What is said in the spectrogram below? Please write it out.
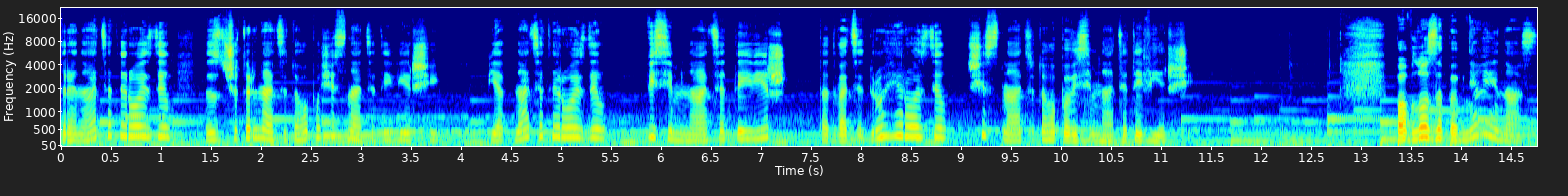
13 розділ з 14 по 16 вірші, 15 розділ, 18 вірш та 22 розділ з 16 по 18 вірші. Павло запевняє нас,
